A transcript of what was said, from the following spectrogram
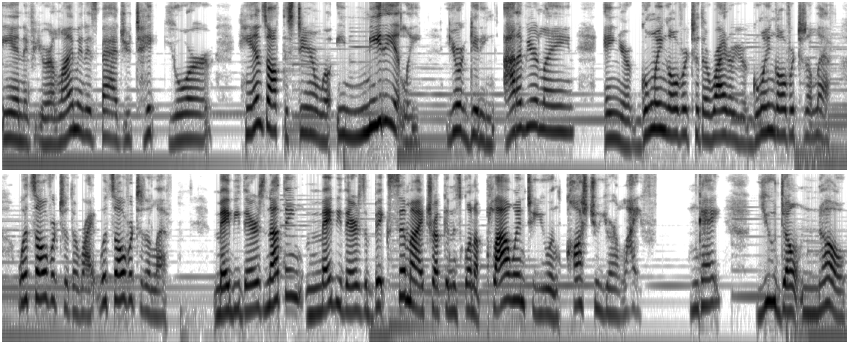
and if your alignment is bad, you take your hands off the steering wheel immediately. You're getting out of your lane and you're going over to the right or you're going over to the left. What's over to the right? What's over to the left? Maybe there's nothing. Maybe there's a big semi truck and it's going to plow into you and cost you your life. Okay? You don't know.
